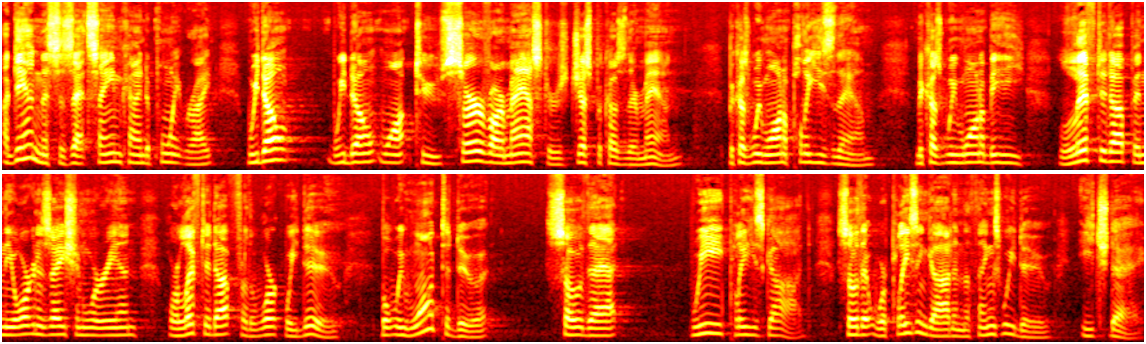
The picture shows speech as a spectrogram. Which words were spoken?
Again, this is that same kind of point, right? We don't, we don't want to serve our masters just because they're men, because we want to please them, because we want to be lifted up in the organization we're in or lifted up for the work we do, but we want to do it so that we please God, so that we're pleasing God in the things we do each day.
